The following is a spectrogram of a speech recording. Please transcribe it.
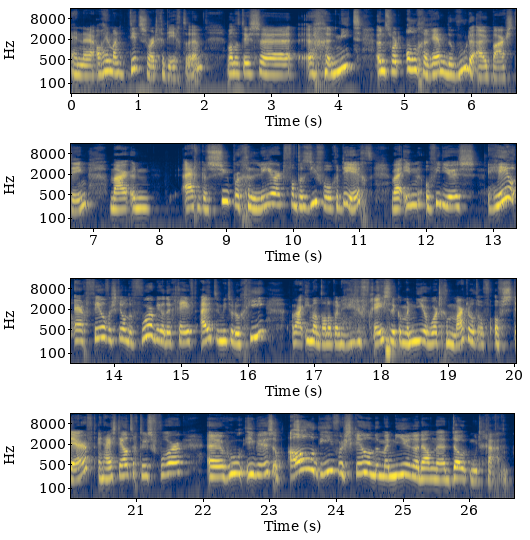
en uh, al helemaal niet dit soort gedichten. Want het is uh, uh, niet een soort ongeremde woede-uitbarsting, maar een eigenlijk een super geleerd, fantasievol gedicht. Waarin Ovidius heel erg veel verschillende voorbeelden geeft uit de mythologie. Waar iemand dan op een hele vreselijke manier wordt gemarteld of, of sterft. En hij stelt zich dus voor uh, hoe Ibis op al die verschillende manieren dan uh, dood moet gaan.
